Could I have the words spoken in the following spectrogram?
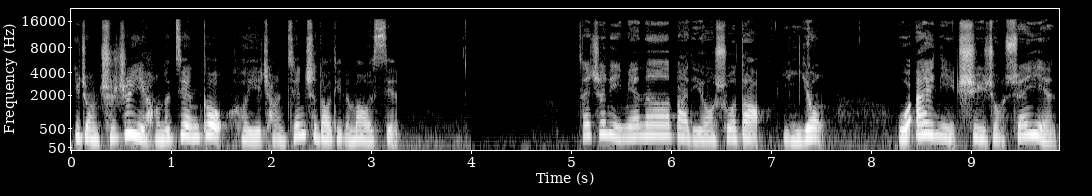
一种持之以恒的建构和一场坚持到底的冒险。在这里面呢，巴迪欧说道：“引用，我爱你是一种宣言。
